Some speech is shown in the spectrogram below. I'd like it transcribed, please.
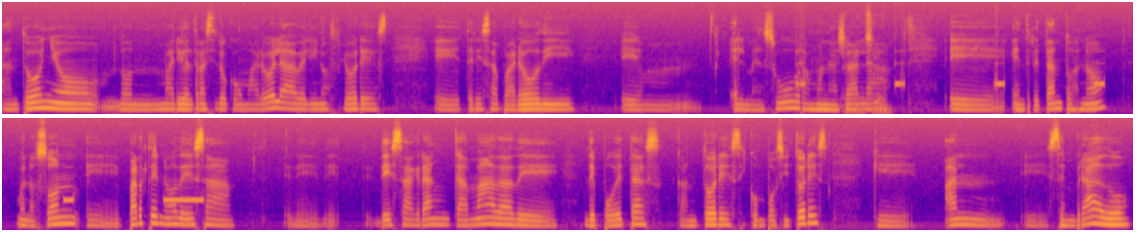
Antonio, don Mario del Tránsito Cocomarola, Abelino Flores, Teresa Parodi, em, El Mensú, Ramón Ayala. Eh, entre tantos, ¿no? Bueno, son eh, parte, ¿no? De esa, de, esa gran camada de, poetas, cantores y compositores que han eh, sembrado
